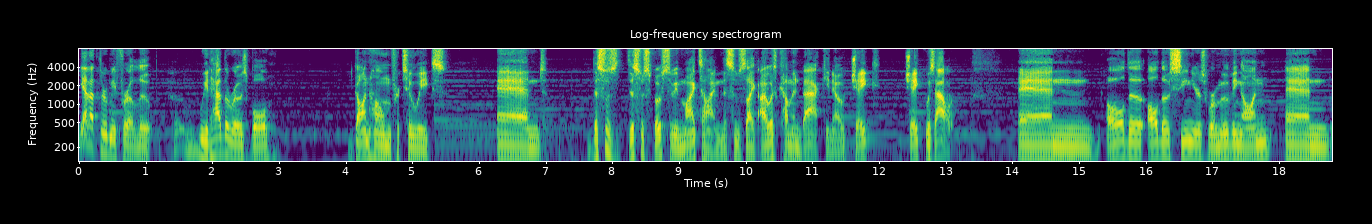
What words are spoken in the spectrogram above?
yeah, that threw me for a loop. We'd had the Rose Bowl, gone home for two weeks, and this was this was supposed to be my time. This was like I was coming back, you know. Jake Jake was out and all the all those seniors were moving on. And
